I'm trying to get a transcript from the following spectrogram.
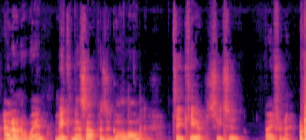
I don't know when. Making this up as I go along. Take care. See you soon. Bye for now.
